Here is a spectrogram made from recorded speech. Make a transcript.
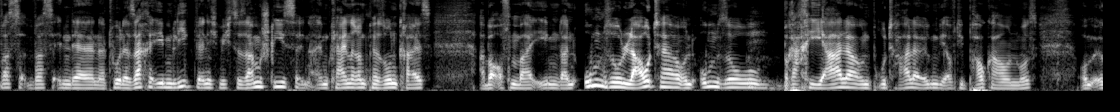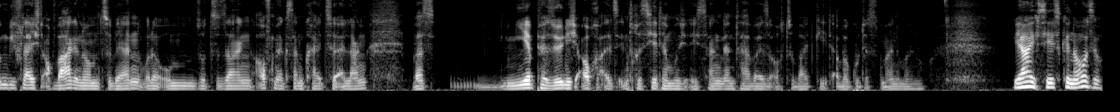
was, was in der Natur der Sache eben liegt, wenn ich mich zusammenschließe in einem kleineren Personenkreis, aber offenbar eben dann umso lauter und umso brachialer und brutaler irgendwie auf die Pauke hauen muss, um irgendwie vielleicht auch wahrgenommen zu werden oder um sozusagen Aufmerksamkeit zu erlangen, was mir persönlich auch als Interessierter, muss ich ehrlich sagen, dann teilweise auch zu weit geht. Aber gut, das ist meine Meinung. Ja, ich sehe es genauso,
